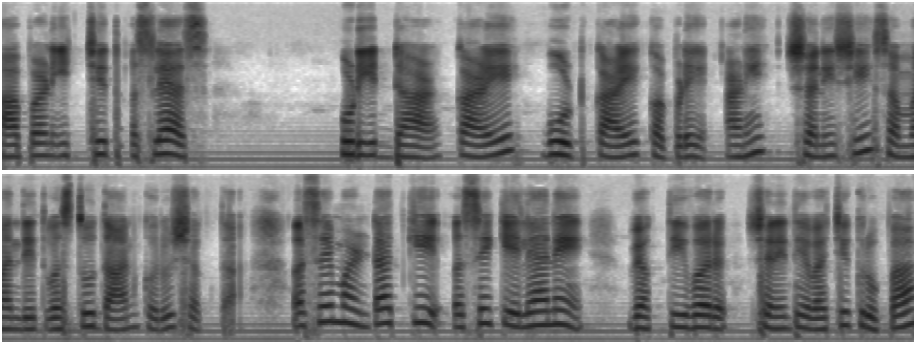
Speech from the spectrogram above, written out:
आपण इच्छित असल्यास उडीद डाळ काळे बूट काळे कपडे आणि शनीशी संबंधित वस्तू दान करू शकता. असे म्हणतात की असे केल्याने व्यक्तीवर शनिदेवाची कृपा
